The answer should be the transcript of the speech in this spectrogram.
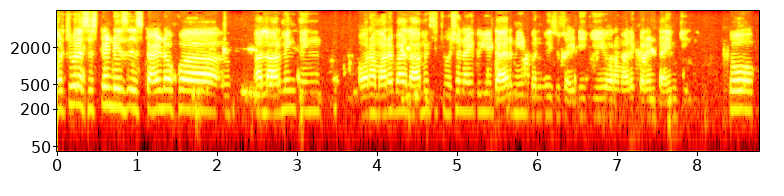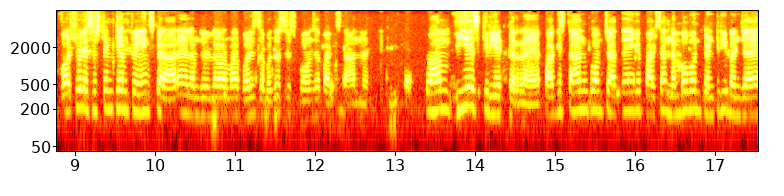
virtual assistant is is kind of alarming thing और हमारे पास अलार्मिंग सिचुएशन आई तो ये डायर नीड बन गई सोसाइटी की और हमारे करंट टाइम की। तो वर्चुअल असिस्टेंट की हम ट्रेनिंग्स करा रहे हैं अलहमदिल्ला और हमारा बड़ी ज़बरदस्त रिस्पॉन्स है पाकिस्तान में। तो हम वीएस क्रिएट कर रहे हैं। पाकिस्तान को हम चाहते हैं कि पाकिस्तान नंबर वन कंट्री बन जाए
